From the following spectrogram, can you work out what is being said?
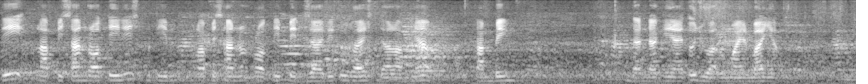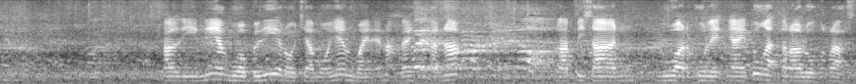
Jadi lapisan roti ini seperti lapisan roti pizza gitu guys, dalamnya kambing dan dagingnya itu juga lumayan banyak. Kali ini yang gua beli rojamonya lumayan enak guys karena lapisan luar kulitnya itu nggak terlalu keras.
